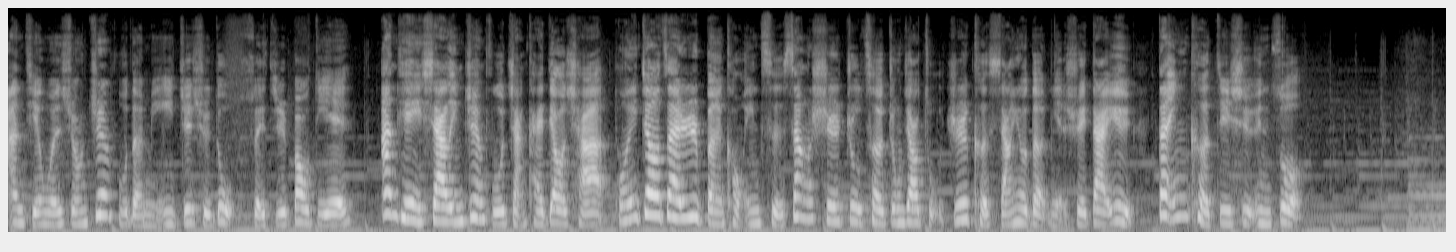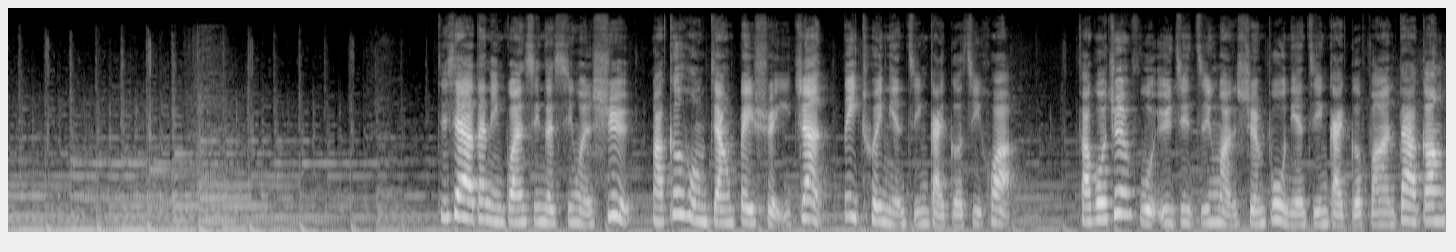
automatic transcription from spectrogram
岸田文雄政府的民意支持度随之暴跌。岸田已下令政府展开调查，统一教在日本恐因此丧失注册宗教组织可享有的免税待遇，但应可继续运作。接下来带您关心的新闻是，马克宏将背水一战，力推年金改革计划。法国政府预计今晚宣布年金改革方案大纲。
